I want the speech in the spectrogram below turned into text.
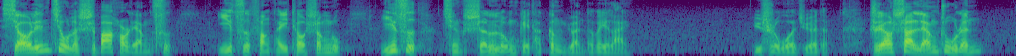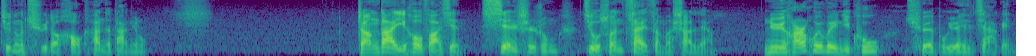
小林救了十八号两次，一次放他一条生路，一次请神龙给他更远的未来。于是我觉得，只要善良助人，就能娶到好看的大妞。长大以后发现，现实中就算再怎么善良，女孩会为你哭。却不愿意嫁给你。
